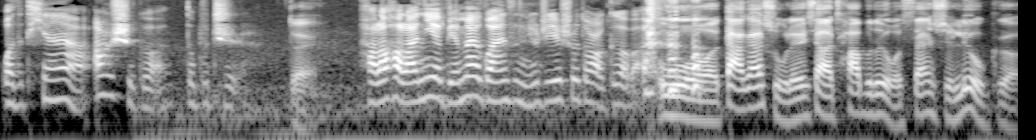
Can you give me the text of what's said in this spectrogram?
我的天啊，二十个都不止。对好了好了，你也别卖关子，你就直接说多少个吧。我大概数了一下，差不多有三十六个。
